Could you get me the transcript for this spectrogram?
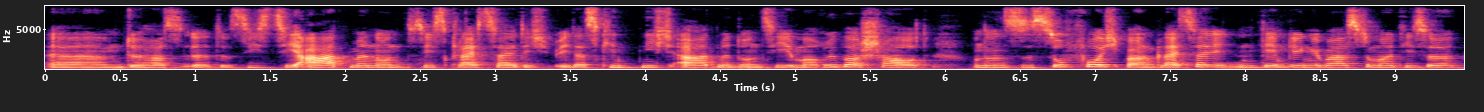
Ähm, du, hörst, äh, du siehst sie atmen und siehst gleichzeitig, wie das Kind nicht atmet und sie immer rüberschaut. Und es ist so furchtbar. Und gleichzeitig dem gegenüber hast du immer diese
